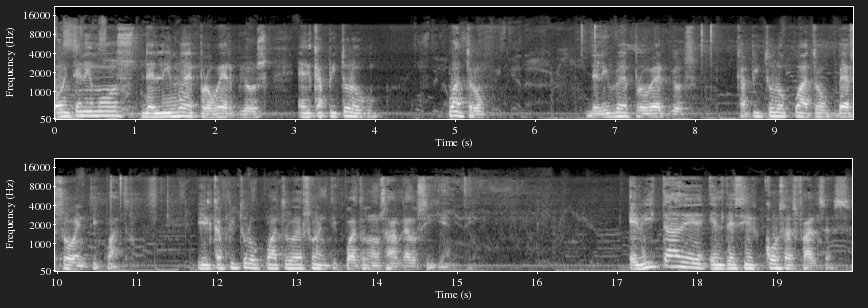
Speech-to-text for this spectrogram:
hoy tenemos del libro de Proverbios el capítulo 4 del libro de Proverbios capítulo 4, verso 24. Y el capítulo 4, verso 24 nos habla lo siguiente. Evita el decir cosas falsas.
